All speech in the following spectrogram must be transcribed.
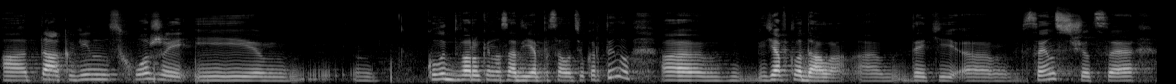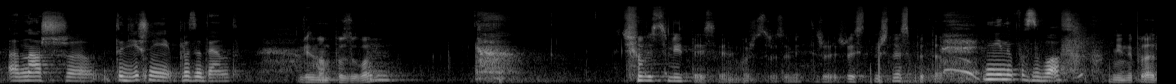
А, так, він схожий, і коли два роки назад я писала цю картину, я вкладала деякий е, сенс, що це е, наш тодішній президент. Він вам позував? Чого ви смієтеся? Я не можу зрозуміти. Що- Щось смішне спитав. Ні, не позвав. Ні, не пра-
